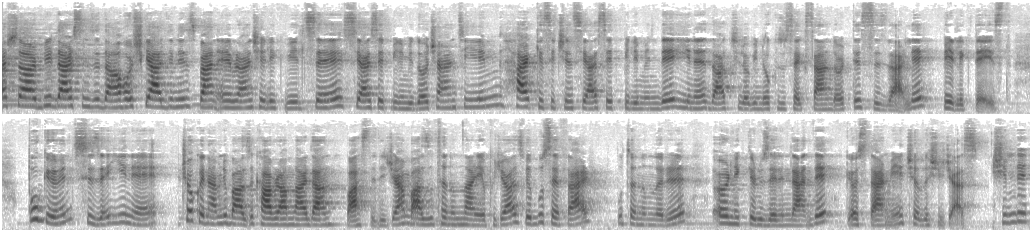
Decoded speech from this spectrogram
Arkadaşlar. Bir dersinize daha hoş geldiniz. Ben Evren Çelik Vilse, siyaset bilimi doçentiyim. Herkes için siyaset biliminde yine Daktilo 1984'te sizlerle birlikteyiz. Bugün size yine çok önemli bazı kavramlardan bahsedeceğim. Bazı tanımlar yapacağız ve bu sefer bu tanımları örnekler üzerinden de göstermeye çalışacağız. Şimdi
